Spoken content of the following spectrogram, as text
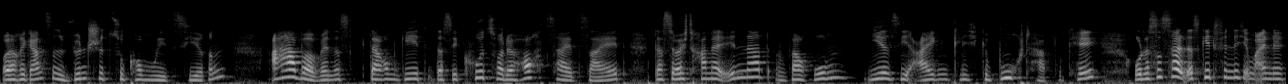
eure ganzen Wünsche zu kommunizieren, aber wenn es darum geht, dass ihr kurz vor der Hochzeit seid, dass ihr euch daran erinnert, warum ihr sie eigentlich gebucht habt, okay? Und es ist halt, es geht, finde ich, um eine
